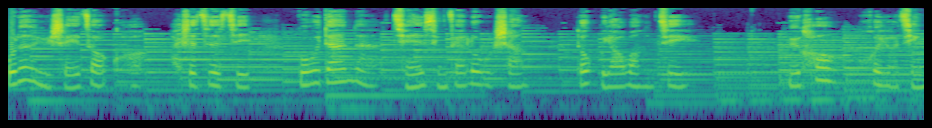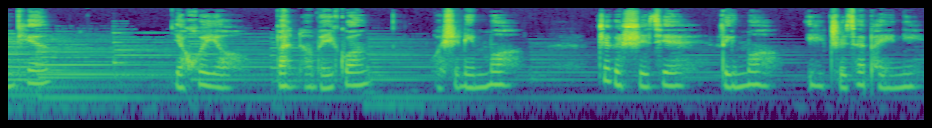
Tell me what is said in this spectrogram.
无论与谁走过，还是自己孤单的前行在路上，都不要忘记，雨后会有晴天，也会有半段微光。我是林默，这个世界，林默一直在陪你。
